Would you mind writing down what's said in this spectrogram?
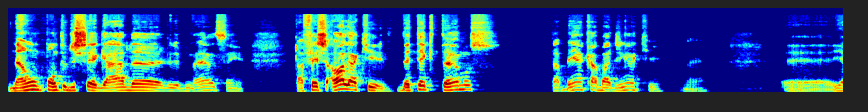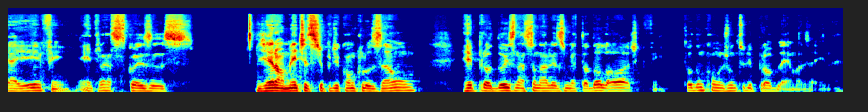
não um ponto de chegada, né, assim, tá fechado, olha aqui, detectamos, tá bem acabadinho aqui, né, é, e aí, enfim, entre as coisas, geralmente esse tipo de conclusão reproduz nacionalismo metodológico, enfim, todo um conjunto de problemas aí, né,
